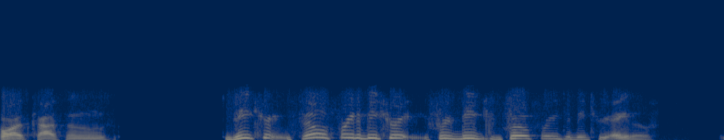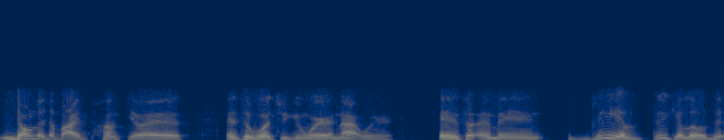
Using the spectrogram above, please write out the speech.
far as costumes, be cre- feel free to be cre- free. Be feel free to be creative. Don't let nobody punk your ass into what you can wear and not wear. And so, and man, be a think a little di-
